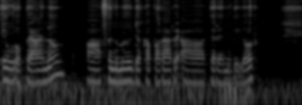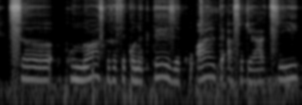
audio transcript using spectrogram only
europeană a fenomenului de acaparare a terenurilor, să cunoască, să se conecteze cu alte asociații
